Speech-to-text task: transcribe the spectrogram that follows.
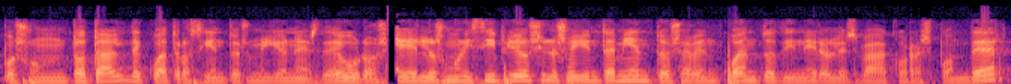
pues un total de 400 millones de euros. Eh, los municipios y los ayuntamientos saben cuánto dinero les va a corresponder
